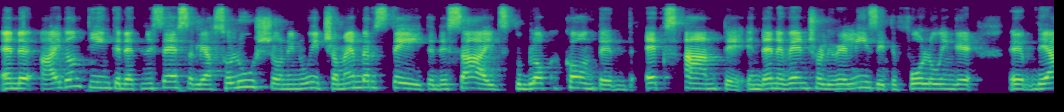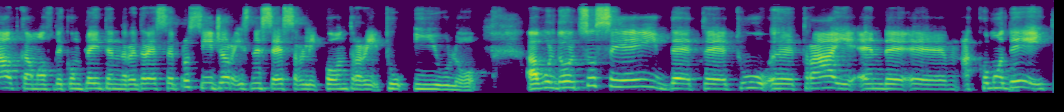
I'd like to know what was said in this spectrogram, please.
And I don't think that necessarily a solution in which a member state decides to block content ex ante and then eventually release it following uh, uh, the outcome of the complaint and redress procedure is necessarily contrary to EU law. I would also say that uh, to try and uh, accommodate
